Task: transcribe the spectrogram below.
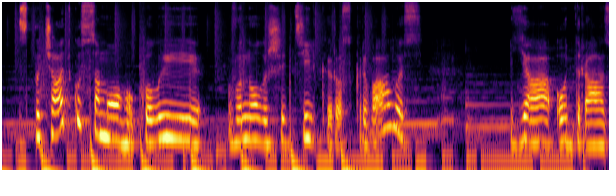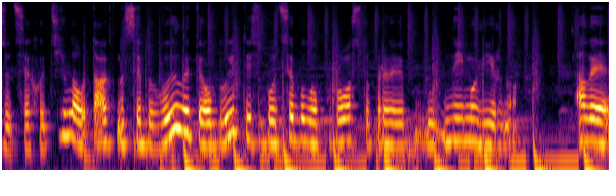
Спочатку самого, коли воно лише тільки розкривалось, я одразу це хотіла отак на себе вилити, облитись, бо це було просто неймовірно. Але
